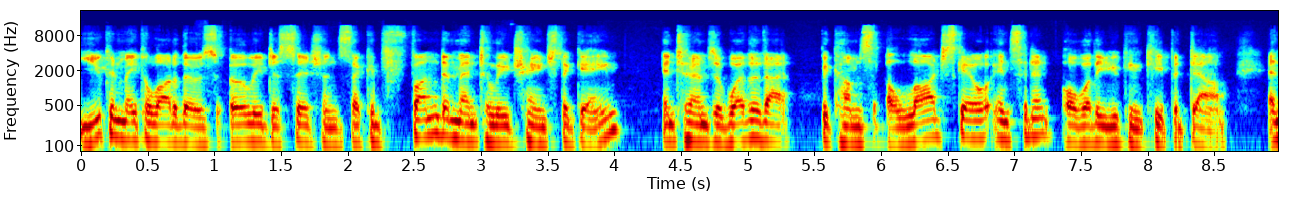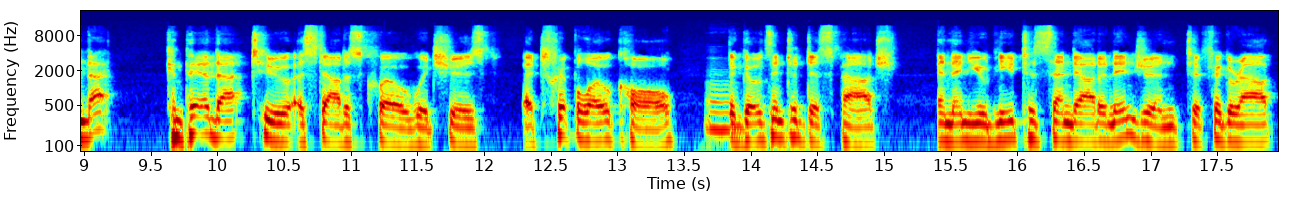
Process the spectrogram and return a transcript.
you can make a lot of those early decisions that could fundamentally change the game in terms of whether that becomes a large scale incident or whether you can keep it down. And that compare that to a status quo, which is a triple O call mm. that goes into dispatch, and then you need to send out an engine to figure out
